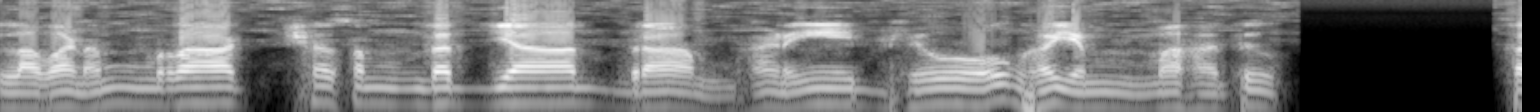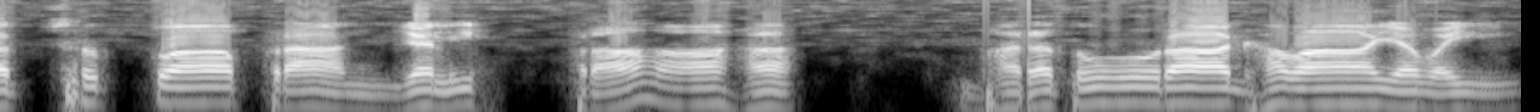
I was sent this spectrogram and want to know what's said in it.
लवणम् राक्षसम् दद्याद्ब्राह्मणेभ्यो भयम् महत्। तच्छ्रुत्वा प्राञ्जलिः प्राह। भरतो राघवाय वै।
